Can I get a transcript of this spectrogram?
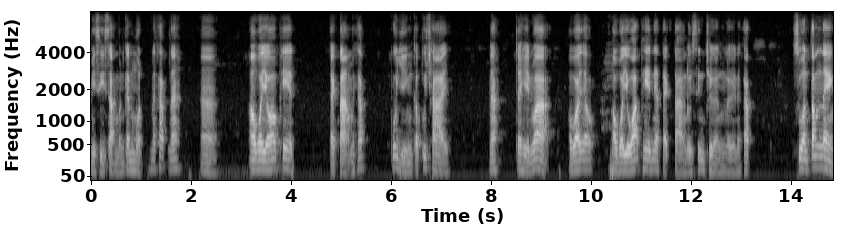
มีศีรษะเหมือนกันหมดนะครับนะอ่าอวัยวะเพศแตกต่างไหมครับ ผู้หญิงกับผู้ชายนะจะเห็นว่าอวัยวะอวัยวะเพศเนี่ยแตกต่างโดยสิ้นเชิงเลยนะครับ ส่วนตำแหน่ง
